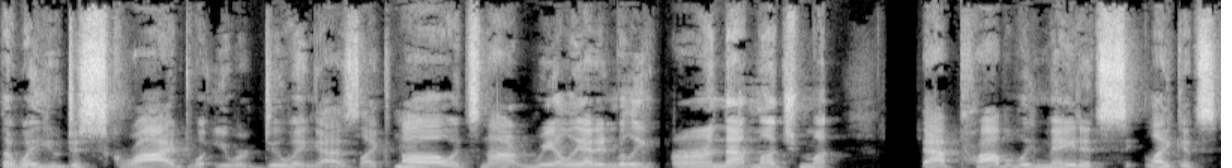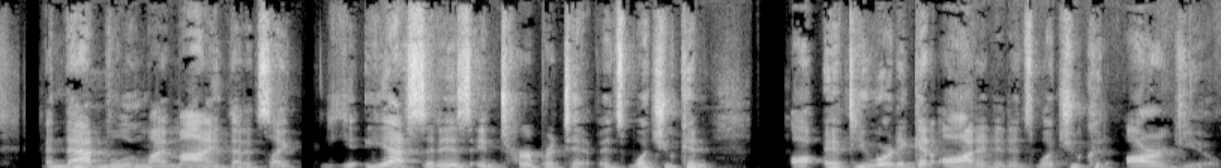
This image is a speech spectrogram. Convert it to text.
the way you described what you were doing as like, mm. oh, it's not really, I didn't really earn that much money. That probably made it like it's, and that mm-hmm. blew my mind. That it's like, y- yes, it is interpretive. It's what you can if you were to get audited, it's what you could argue.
